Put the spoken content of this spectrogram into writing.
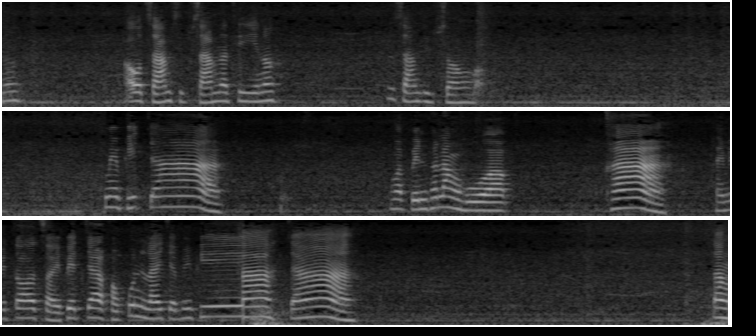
เนาะเอาสามสิบสามนาทีเนาะหรือสามสิบสองบอกแม่พิษจ้า มาเป็นพลังบวก ค่ะ ให้ไม่ต่อใส่เพชรจ้า ขอบคุณอะไรจะไม่พี่จ้าจ้า ตั้ง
